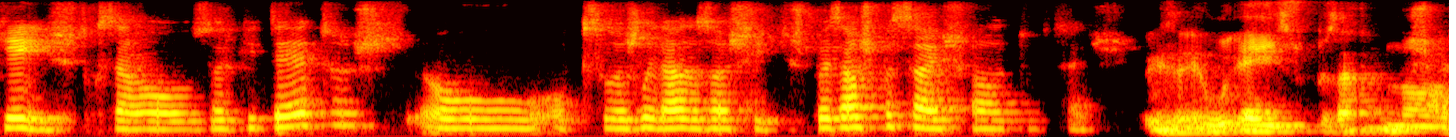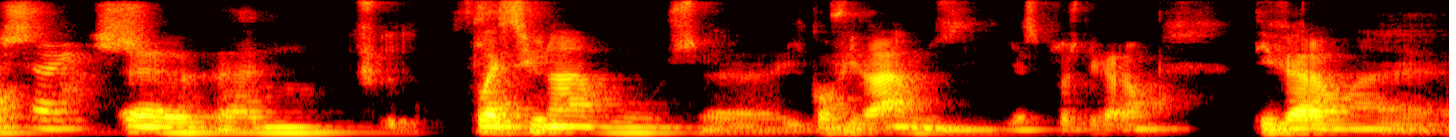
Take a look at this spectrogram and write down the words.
que é isto, que são os arquitetos ou, ou pessoas ligadas aos sítios. Depois há os passeios, fala tu, Sérgio. É isso, por exemplo, nós uh, eh, um, selecionámos uh, e convidámos, e as pessoas tiveram, tiveram a,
